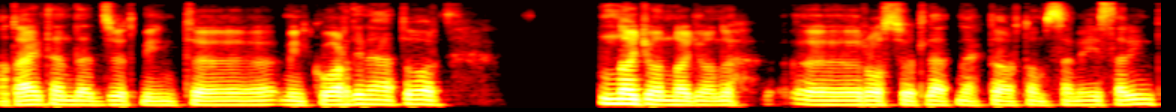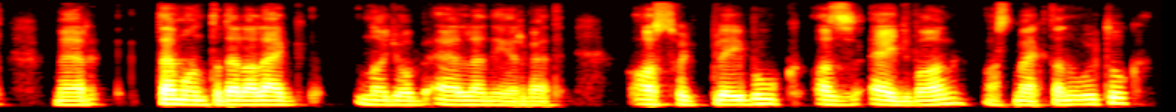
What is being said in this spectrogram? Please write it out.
a Titan edzőt, mint, mint koordinátor, nagyon-nagyon rossz ötletnek tartom személy szerint, mert te mondtad el a legnagyobb ellenérvet. Az, hogy playbook, az egy van, azt megtanultuk,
